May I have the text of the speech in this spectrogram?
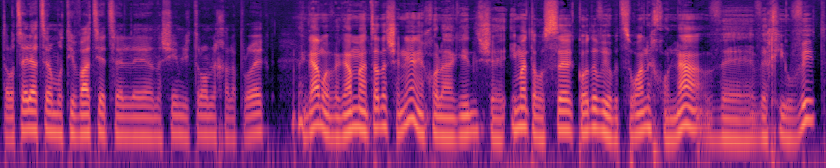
אתה רוצה לייצר מוטיבציה אצל אה, אנשים לתרום לך לפרויקט. לגמרי, וגם מהצד השני אני יכול להגיד שאם אתה עושה קוד ריווי בצורה נכונה ו- וחיובית,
